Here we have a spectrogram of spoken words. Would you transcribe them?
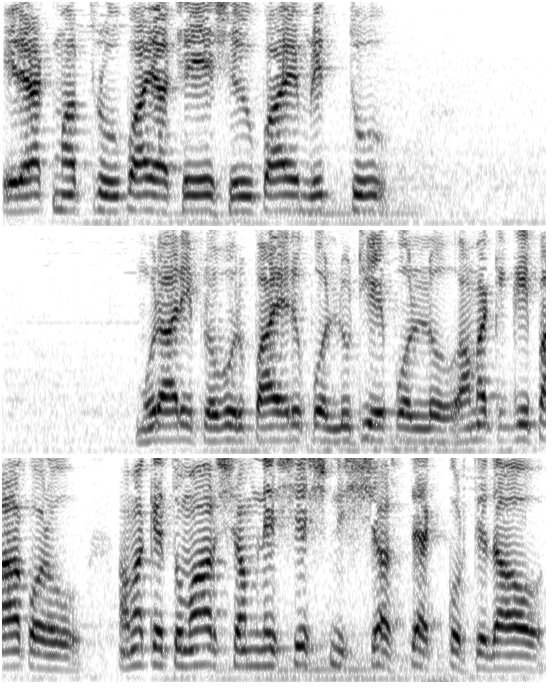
এর একমাত্র উপায় আছে, সে উপায় মৃত্যু। মুরারি প্রভুর পায়ের উপর লুটিয়ে পড়ল, আমাকে কৃপা করো, আমাকে তোমার সামনে শেষ নিঃশ্বাস ত্যাগ করতে দাও।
